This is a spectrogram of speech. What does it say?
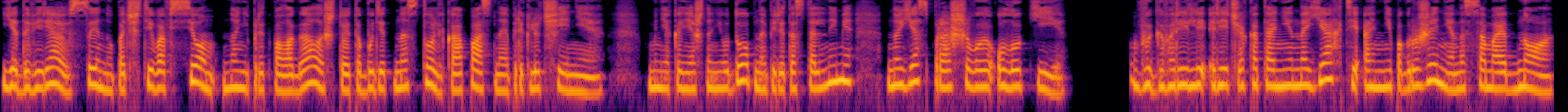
Я доверяю сыну почти во всем, но не предполагала, что это будет настолько опасное приключение. Мне, конечно, неудобно перед остальными, но я спрашиваю у Луки. «Вы говорили речь о катании на яхте, а не погружении на самое дно».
